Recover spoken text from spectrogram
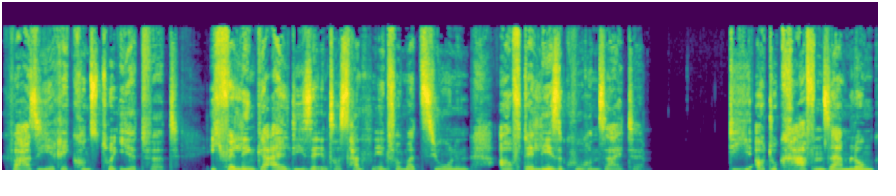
quasi rekonstruiert wird. Ich verlinke all diese interessanten Informationen auf der Lesekurenseite. Die Autographensammlung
